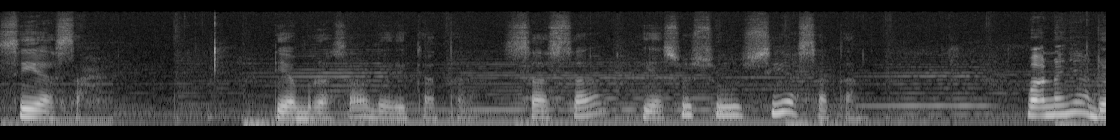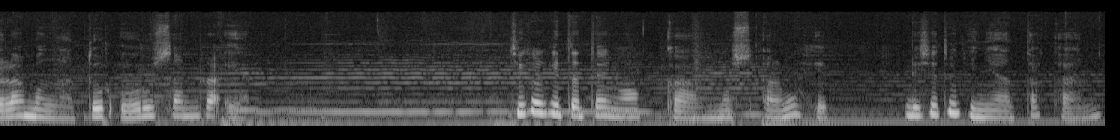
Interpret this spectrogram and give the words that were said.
siasah dia berasal dari kata sasa ya susu siasatan. Maknanya adalah mengatur urusan rakyat. Jika kita tengok kamus al-muhid, di situ dinyatakan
